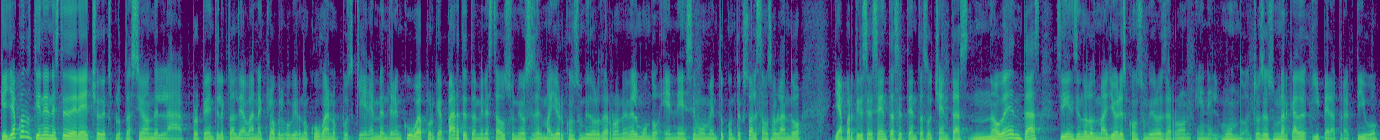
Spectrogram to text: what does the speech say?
que ya cuando tienen este derecho de explotación de la propiedad intelectual de Habana Club, el gobierno cubano, pues quieren vender en Cuba, porque aparte también Estados Unidos es el mayor consumidor de ron en el mundo en ese momento contextual. Estamos hablando ya a partir de 60, 70, 80, 90, siguen siendo los mayores consumidores de ron en el mundo. Entonces es un mercado hiper atractivo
